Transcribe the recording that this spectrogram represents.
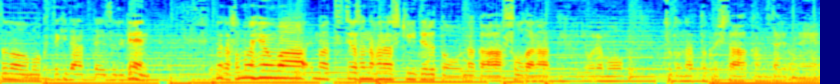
その目的であったりするけん、なんかその辺は、今、土屋さんの話聞いてると、なんか、あそうだなっていうふうに俺もちょっと納得した感じだけどね。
